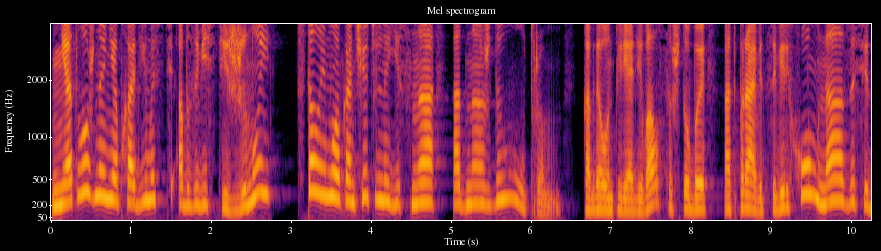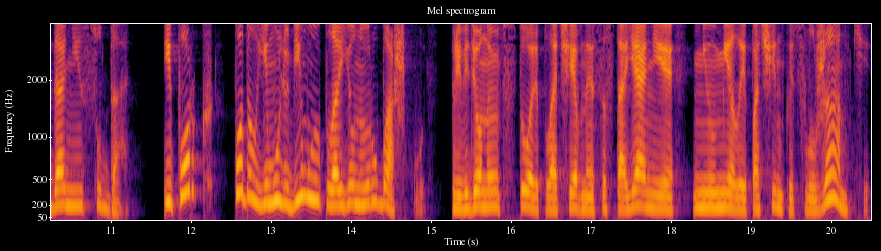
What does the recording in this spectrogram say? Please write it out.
Неотложная необходимость обзавестись женой стала ему окончательно ясна однажды утром, когда он переодевался, чтобы отправиться верхом на заседание суда. И Порк подал ему любимую плаеную рубашку, приведенную в столь плачевное состояние неумелой починкой служанки,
